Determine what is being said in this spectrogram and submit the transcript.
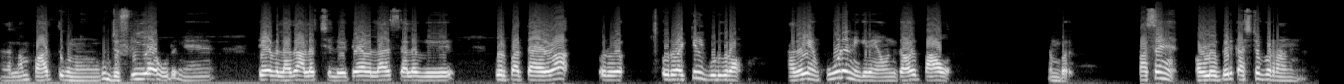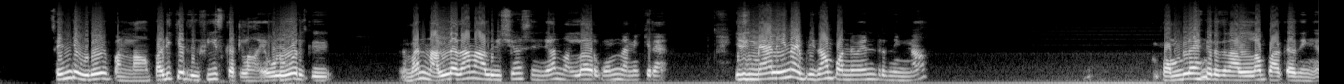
அதெல்லாம் பார்த்துக்கணும் கொஞ்சம் ஃப்ரீயாக விடுங்க. தேவையில்லாத அலைச்சல் தேவையில்லாத செலவு. ஒரு பத்தாயிரம் ரூபா ஒரு ஒரு வக்கீல் கொடுக்குறோம். அதை என் கூட நிற்கிறேன் அவனுக்காவது பாவம். நம்ம பசங்க அவ்வளோ பேர் கஷ்டப்படுறானுங்க. செஞ்சு உதவி பண்ணலாம். படிக்கிறதுக்கு ஃபீஸ் கட்டலாம். எவ்வளவோ இருக்கு. இந்த மாதிரி நல்லதா நாலு விஷயம் செஞ்சா நல்லா இருக்கும்னு நினைக்கிறேன். இதுக்கு மேலேயும் நான் இப்படிதான் பண்ணுவேன்னு இருந்தீங்கன்னா பொம்பளைங்கிறதுனாலலாம் பார்க்காதீங்க.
